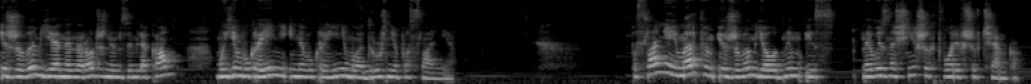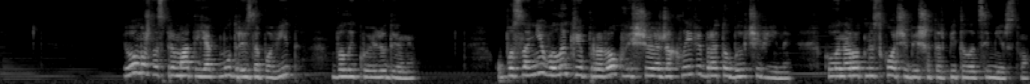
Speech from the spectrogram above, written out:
і живим є ненародженим землякам, моїм в Україні і не в Україні моє дружнє послання. Послання і мертвим, і живим є одним із найвизначніших творів Шевченка. Його можна сприймати як мудрий заповіт великої людини. У посланні великий пророк віщує жахливі братовбивчі війни, коли народ не схоче більше терпіти лицемірство,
